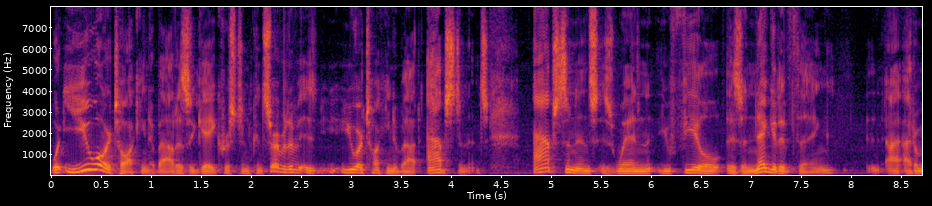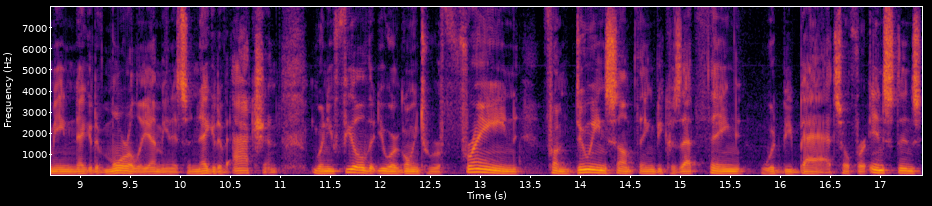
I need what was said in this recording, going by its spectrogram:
What you are talking about as a gay Christian conservative is you are talking about abstinence. Abstinence is when you feel is a negative thing. I, I don't mean negative morally, I mean it's a negative action. When you feel that you are going to refrain from doing something because that thing would be bad. So, for instance,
